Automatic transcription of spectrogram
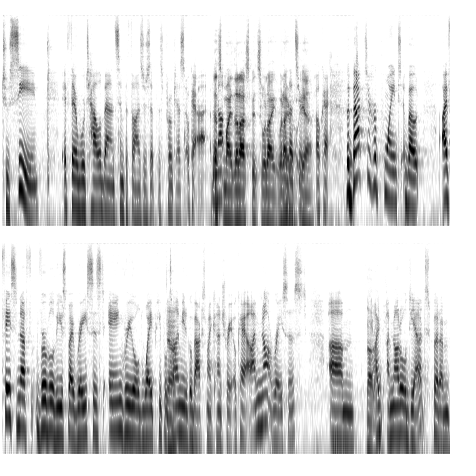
to see if there were Taliban sympathizers at this protest. Okay, I'm that's not, my the last bit's what I what oh, I that's wrote. Your, yeah. Okay, but back to her point about I've faced enough verbal abuse by racist, angry old white people Yeah. telling me to go back to my country. Okay, I'm not racist. Um, Not I, I'm not old yet, but I'm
